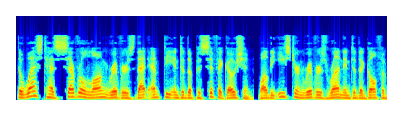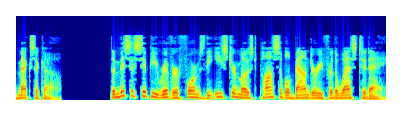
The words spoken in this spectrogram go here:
The west has several long rivers that empty into the Pacific Ocean, while the eastern rivers run into the Gulf of Mexico. The Mississippi River forms the easternmost possible boundary for the West today.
